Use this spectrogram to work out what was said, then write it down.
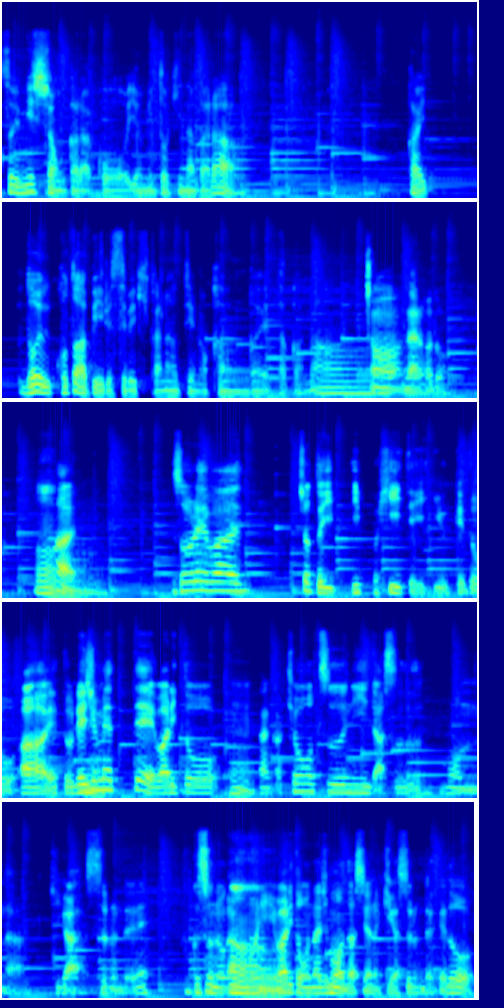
そういうミッションからこう読み解きながら書いどういうことをアピールすべきかなっていうのを考えたかな。ああ、なるほど。うんはい。それはちょっとい一歩引いて言うけど、あーえっと、レジュメって割とうん。なんか共通に出すもんな気がするんだよね。複数の学校に割と同じものを出すような気がするんだけど、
